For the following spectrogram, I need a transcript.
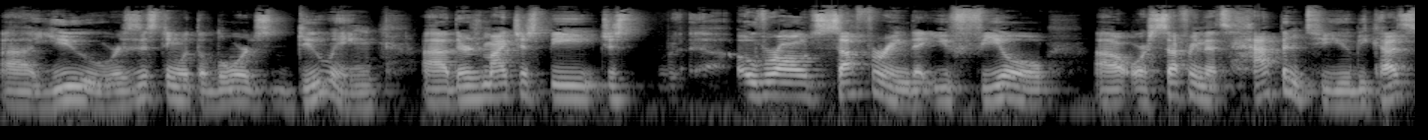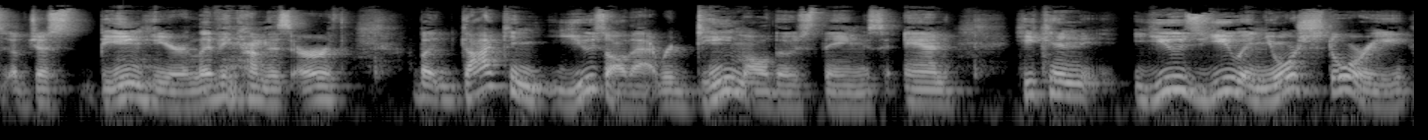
uh, you, resisting what the Lord's doing. Uh, there might just be just overall suffering that you feel uh, or suffering that's happened to you because of just being here, living on this earth. But God can use all that, redeem all those things, and He can use you and your story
